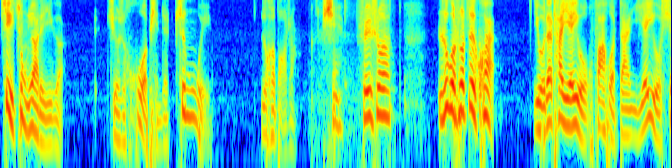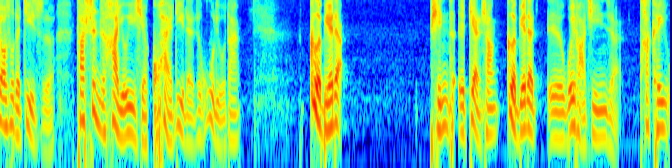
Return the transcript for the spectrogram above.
最重要的一个就是货品的真伪如何保障？是。所以说，如果说这块有的它也有发货单，也有销售的地址，它甚至还有一些快递的这物流单。个别的平台呃电商，个别的呃违法经营者，他可以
